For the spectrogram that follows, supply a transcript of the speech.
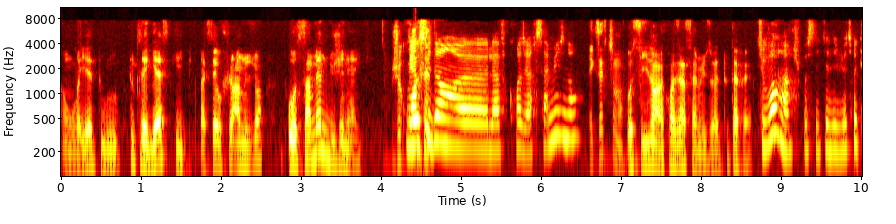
on voyait tout- toutes les guests qui passaient au fur et à mesure au sein même du générique. Je Mais crois que aussi dans euh, La croisière s'amuse, non? Exactement Aussi dans la croisière s'amuse, ouais, tout à fait. Tu vois, hein, je peux citer des vieux trucs.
